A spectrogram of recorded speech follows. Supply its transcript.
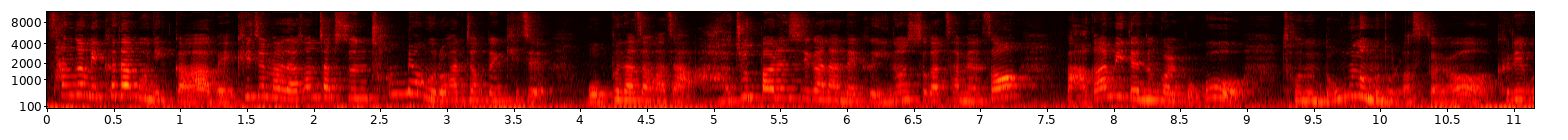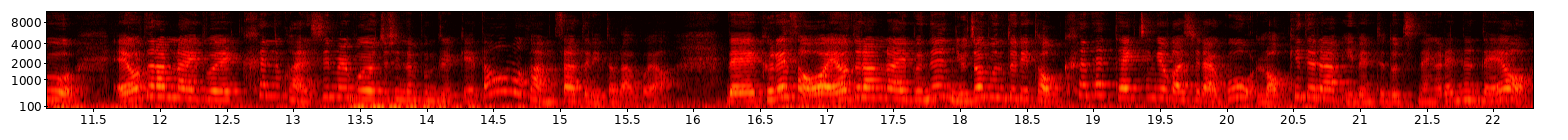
상금이 크다 보니까 매 퀴즈마다 선착순 1000명으로 한정된 퀴즈 오픈하자마자 아주 빠른 시간 안에 그 인원수가 차면서 마감이 되는 걸 보고 저는 너무너무 놀랐어요. 그리고 airdrop 라이브에 큰 관심을 보여주시는 분들께 너무 감사드리더라고요. 네, 그래서 airdrop 라이브는 유저분들이 더 큰 혜택 챙겨가시라고 lucky drop 이벤트도 진행을 했는데요.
